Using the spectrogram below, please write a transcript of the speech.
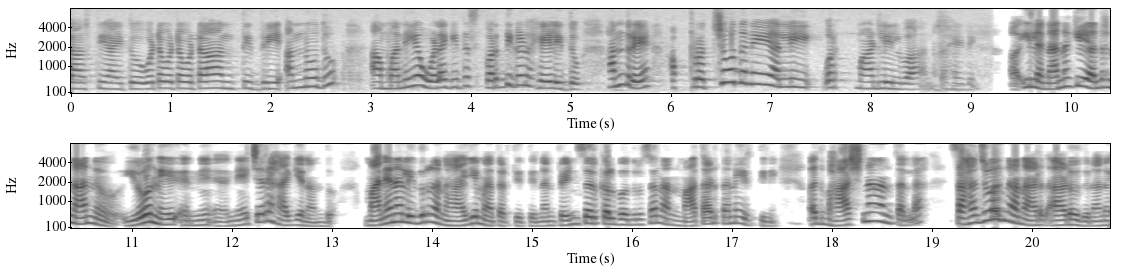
ಜಾಸ್ತಿ ಆಯಿತು ಒಟ ಒಟ ಒಟ ಅಂತಿದ್ರಿ ಅನ್ನೋದು ಆ ಮನೆಯ ಒಳಗಿದ್ದ ಸ್ಪರ್ಧಿಗಳು ಹೇಳಿದ್ದು. ಅಂದ್ರೆ ಆ ಪ್ರಚೋದನೆ ಅಲ್ಲಿ ವರ್ಕ್ ಮಾಡ್ಲಿಲ್ವಾ ಅಂತ ಹೇಳಿ. ಇಲ್ಲ, ನನಗೆ ಅಂದ್ರೆ ನಾನು ಇರೋ ನೇಚರೇ ಹಾಗೆ ನಂದು. ಮನೆಯಲ್ಲಿ ಇದ್ರು ನಾನು ಹಾಗೆ ಮಾತಾಡ್ತಿರ್ತೀನಿ. ನನ್ನ ಫ್ರೆಂಡ್ ಸರ್ಕಲ್ ಬಂದ್ರು ಸಹ ನಾನು ಮಾತಾಡ್ತಾನೆ ಇರ್ತೀನಿ. ಅದು ಭಾಷಣ ಅಂತಲ್ಲ, ಸಹಜವಾಗಿ ನಾನು ಆಡ್, ಆಡೋದು. ನಾನು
